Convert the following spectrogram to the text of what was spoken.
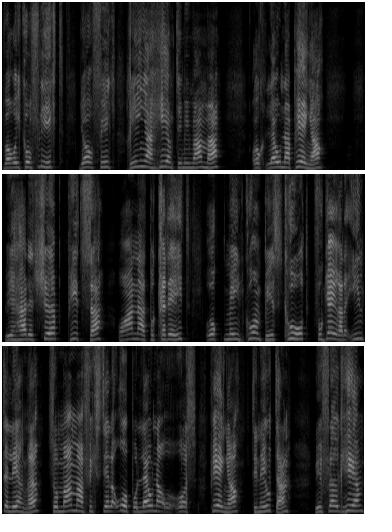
var i konflikt. Jag fick ringa hem till min mamma och låna pengar. Vi hade köpt pizza och annat på kredit och min kompis kort fungerade inte längre. Så mamma fick ställa upp och låna oss pengar till notan. Vi flög hem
